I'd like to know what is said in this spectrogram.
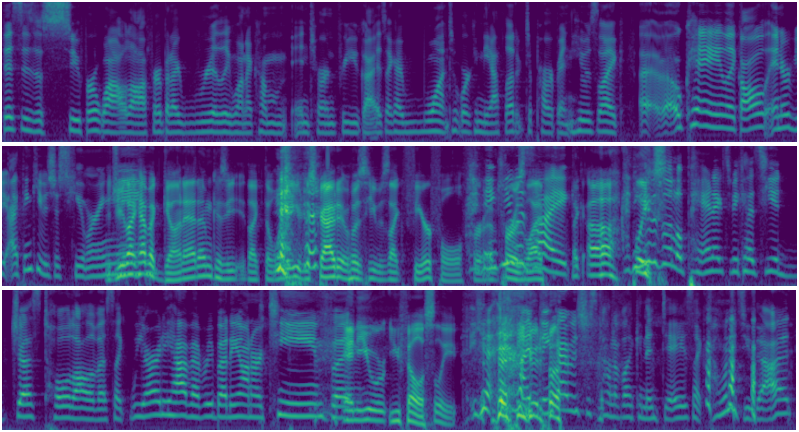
this is a super wild offer, but I really want to come intern for you guys. Like, I want to work in the athletic department. He was like, uh, okay, like I'll interview. I think he was just humoring Did me. you like have a gun at him? Because he like the way you described it was he was like fearful for, I think for he his was life. like, uh, I think please. he was a little panicked because he had just told all of us like we already have everybody on our team, but and you were you fell asleep. Yeah, I think I was just kind of like in a daze, like, I want to do that.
